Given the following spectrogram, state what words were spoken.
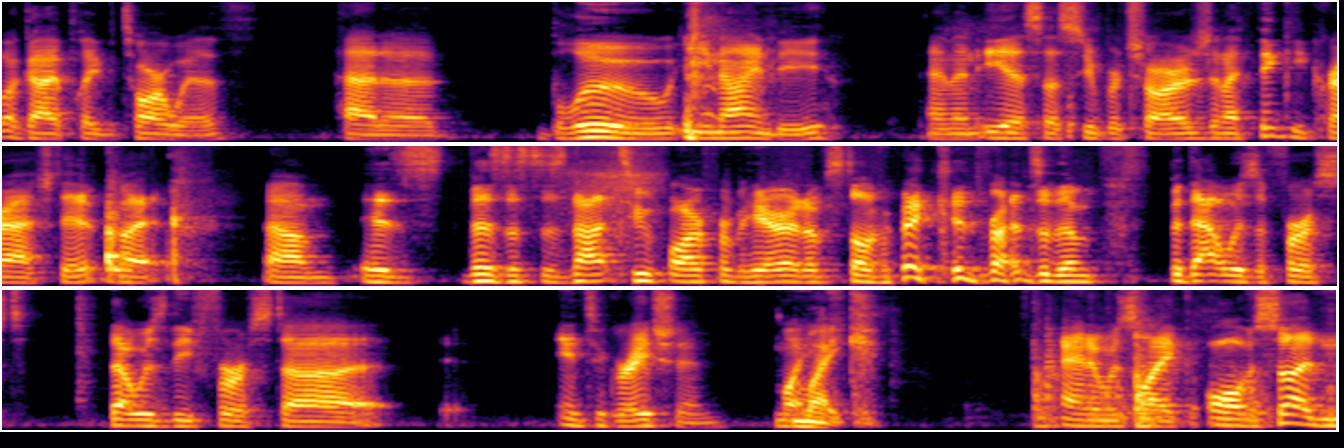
a guy I played guitar with had a blue E90 and then ESS supercharged, and I think he crashed it, but um, his business is not too far from here, and I'm still very good friends with him. But that was the first. That was the first uh, integration, Mike. Mike. and it was like all of a sudden,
